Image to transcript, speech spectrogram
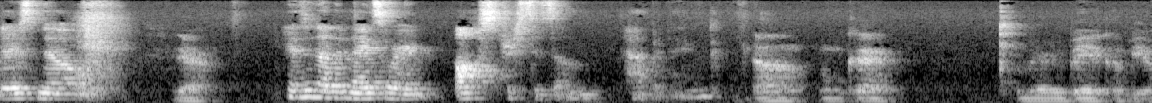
there's no. Yeah. Here's another nice word: ostracism happening. Oh, okay. Very big of you.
